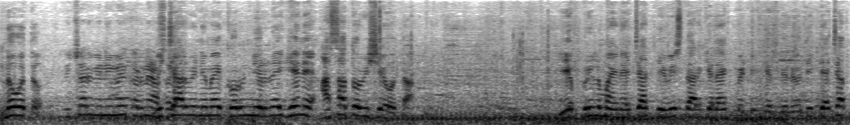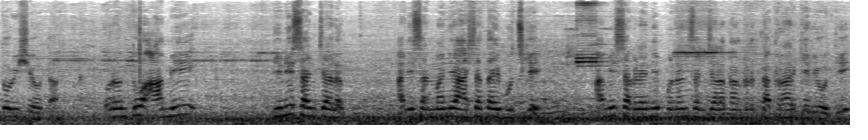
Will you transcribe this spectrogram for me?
नव्हतं. विचार विनिमय करणे विचार विनिमय करून निर्णय घेणे असा तो विषय होता. एप्रिल महिन्याच्या तेवीस तारखेला एक मीटिंग घेतलेली होती त्याच्यात तो विषय होता. परंतु आम्ही तिन्ही संचालक आणि सन्मान्य आशाताई बुचके आम्ही सगळ्यांनी पणन संचालकांकडे तक्रार केली होती.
